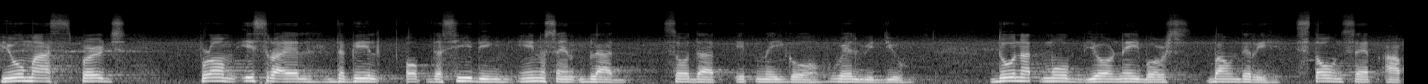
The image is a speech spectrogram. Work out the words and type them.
You must purge from Israel the guilt of the shedding innocent blood, so that it may go well with you. Do not move your neighbor's boundary, stone set up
